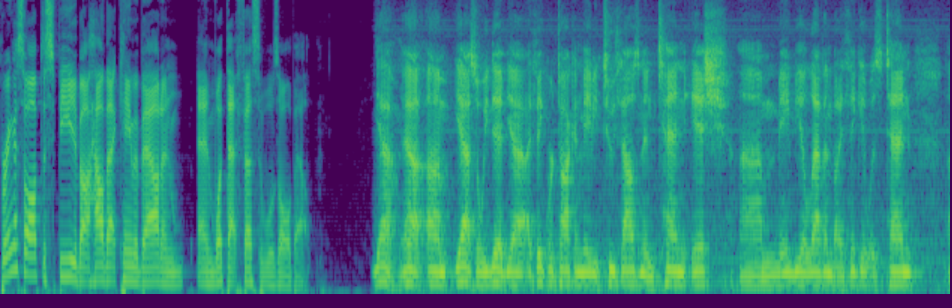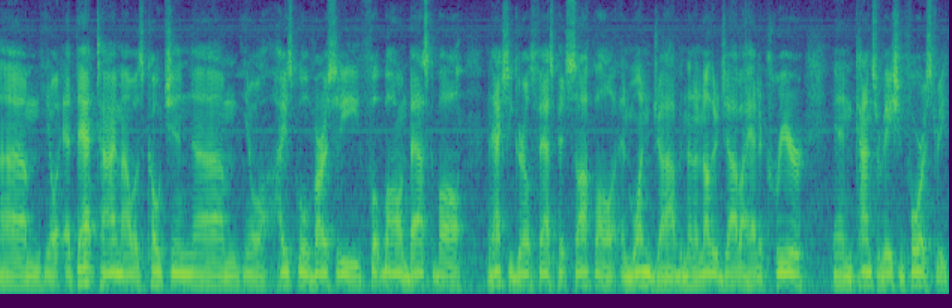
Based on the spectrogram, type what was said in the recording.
bring us all up to speed about how that came about and and what that festival was all about. Yeah, yeah, um, yeah. So we did. Yeah, I think we're talking maybe 2010-ish, um, maybe 11, but I think it was 10. Um, you know, at that time I was coaching, um, you know, high school varsity football and basketball, and actually girls fast pitch softball and one job, and then another job I had a career in conservation forestry.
